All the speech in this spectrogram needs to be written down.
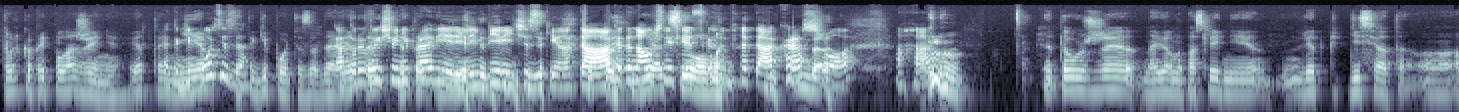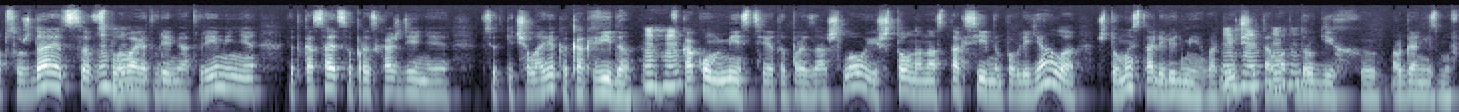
только предположение. Это, это не, гипотеза? Это гипотеза, да. Которую это, вы еще не проверили не, эмпирически. Так, это научный исследование. Так, хорошо. Это уже, наверное, последние лет 50 э, обсуждается, всплывает время от времени. Это касается происхождения все-таки человека как вида, угу. в каком месте это произошло и что на нас так сильно повлияло, что мы стали людьми, в отличие угу, там, угу. от других э, организмов.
